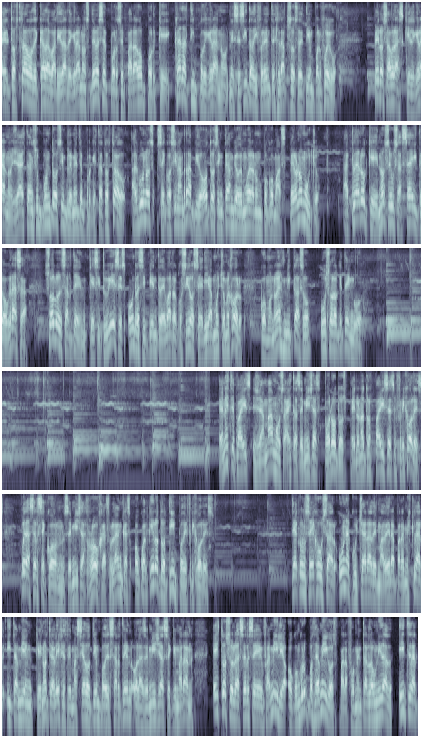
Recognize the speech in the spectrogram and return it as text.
El tostado de cada variedad de granos debe ser por separado porque cada tipo de grano necesita diferentes lapsos de tiempo al fuego. Pero sabrás que el grano ya está en su punto simplemente porque está tostado. Algunos se cocinan rápido, otros en cambio demoran un poco más, pero no mucho. Aclaro que no se usa aceite o grasa, solo el sartén, que si tuvieses un recipiente de barro cocido sería mucho mejor. Como no es mi caso, uso lo que tengo. En este país llamamos a estas semillas porotos, pero en otros países frijoles. Puede hacerse con semillas rojas, blancas o cualquier otro tipo de frijoles. Te aconsejo usar una cuchara de madera para mezclar y también que no te alejes demasiado tiempo del sartén o las semillas se quemarán. Esto suele hacerse en familia o con grupos de amigos para fomentar la unidad y tratar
